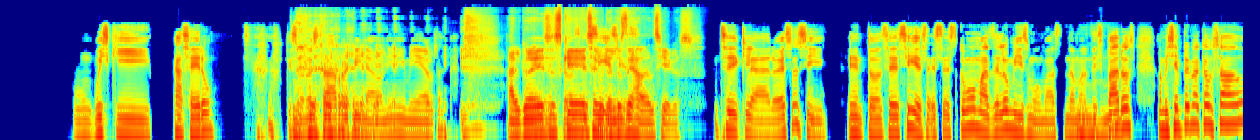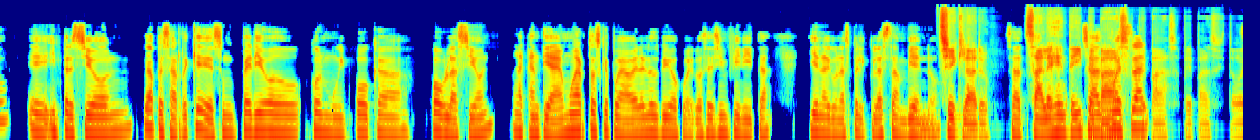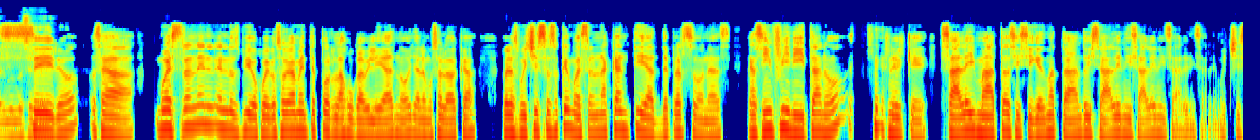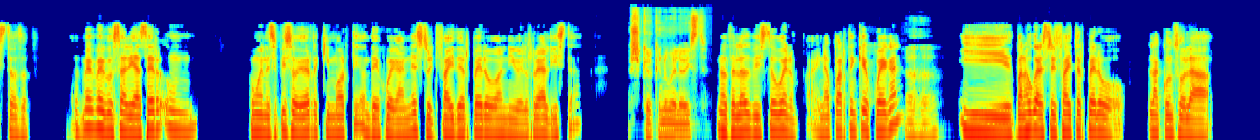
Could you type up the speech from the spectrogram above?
un whisky casero, que eso no estaba refinado ni ni mierda. Algo de eso es que seguro los dejaban ciegos. Sí, claro, eso sí. Entonces, sí, es, es, como más de lo mismo, más nada más disparos. A mí siempre me ha causado eh, impresión, a pesar de que es un periodo con muy poca población, la cantidad de muertos que puede haber en los videojuegos es infinita y en algunas películas también, ¿no? Sí, claro. O sea, sale gente y o muestran, y todo el mundo se Sí, ¿no? O sea, muestran en, los videojuegos, obviamente por la jugabilidad, ¿no? Ya lo hemos hablado acá, pero es muy chistoso que muestran una cantidad de personas casi infinita, ¿no? en el que sale y matas y sigues matando y salen y salen y salen y salen. Muy chistoso. Me, me gustaría hacer un, como en ese episodio de Ricky Morty, donde juegan Street Fighter, pero a nivel realista. Creo que no me lo he visto. ¿No te lo has visto? Bueno, hay una parte en que juegan y van a jugar Street Fighter, pero la consola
